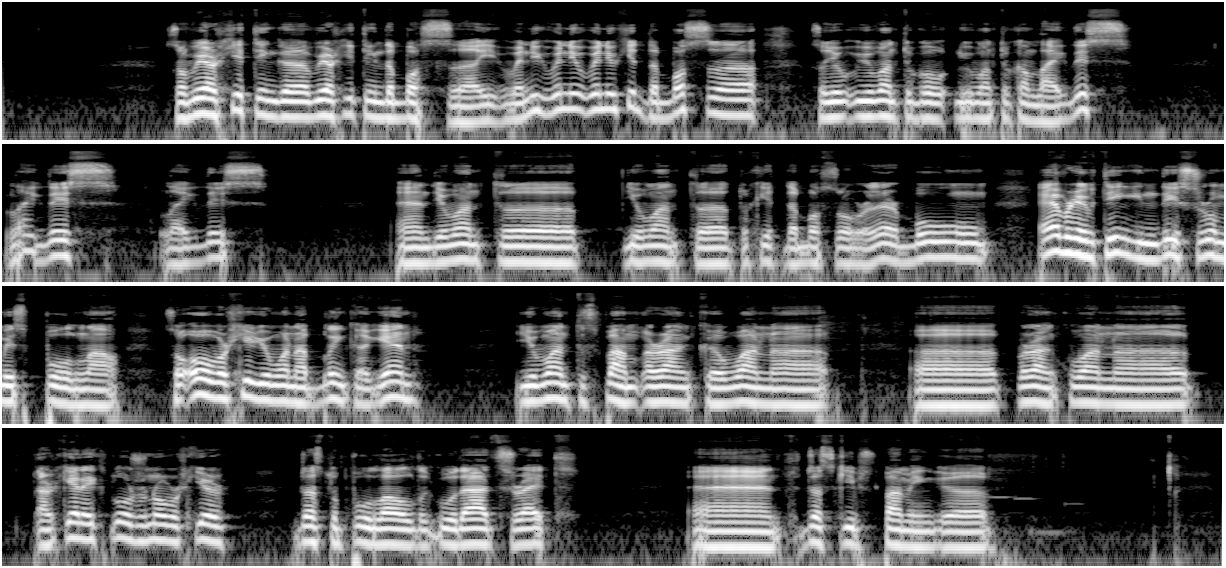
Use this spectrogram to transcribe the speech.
So we are hitting. Uh, we are hitting the boss. Uh, when you when you when you hit the boss, uh, so you you want to go. You want to come like this, like this, like this, and you want. Uh, you want uh, to hit the boss over there boom everything in this room is full now so over here you wanna blink again you want to spam rank 1 uh, uh, rank 1 uh, arcane explosion over here just to pull all the good ads right? And just keep spamming uh,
